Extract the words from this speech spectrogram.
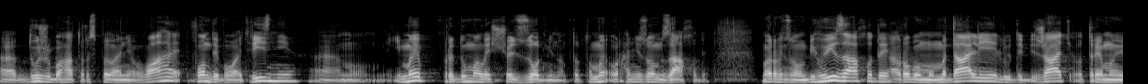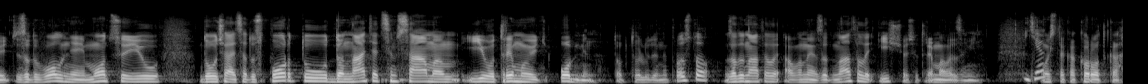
е, дуже багато розпилення уваги. Фонди бувають різні. е, Ну, і ми придумали щось з обміном. Тобто ми організуємо заходи. Ми організовуємо бігові заходи, робимо медалі, люди біжать, отримують задоволення, емоцію, долучаються до спорту, донатять цим самим і отримують обмін. Тобто люди не просто задонатили, а вони задонатили і щось отримали взамін. Як Ось така коротка.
